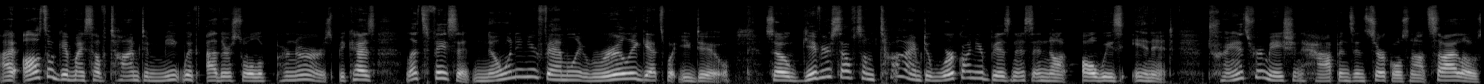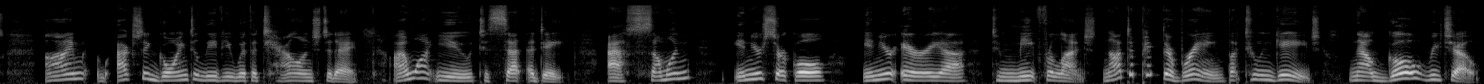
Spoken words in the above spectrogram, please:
I also give myself time to meet with other solopreneurs because let's face it, no one in your family really gets what you do. So give yourself some time to work on your business and not always in it. Transformation happens in circles, not I'm actually going to leave you with a challenge today. I want you to set a date. Ask someone in your circle, in your area, to meet for lunch, not to pick their brain, but to engage. Now go reach out.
